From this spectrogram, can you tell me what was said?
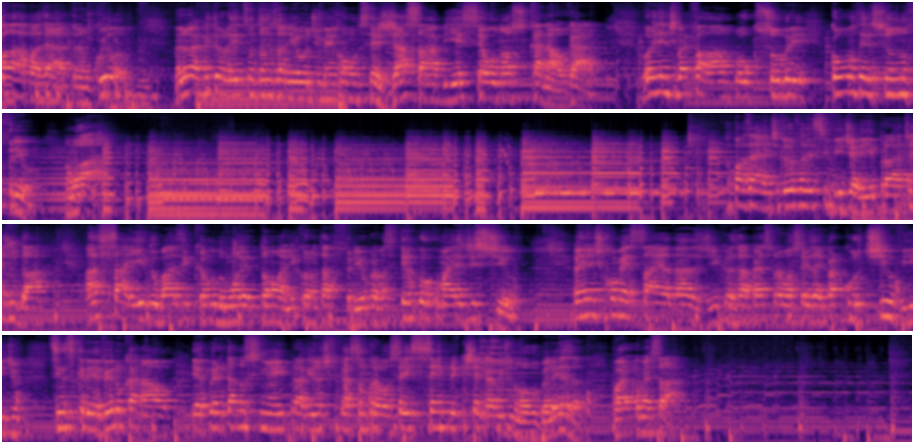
Fala rapaziada, tranquilo? Meu nome é Vitor Leite, Antônio Zanil de Man, como você já sabe, e esse é o nosso canal, cara. Hoje a gente vai falar um pouco sobre como ter estilo no frio. Vamos lá? Rapaziada, a gente vai fazer esse vídeo aí pra te ajudar a sair do basicão do moletom ali quando tá frio, pra você ter um pouco mais de estilo. Antes de a gente começar a dar as dicas, já peço pra vocês aí pra curtir o vídeo, se inscrever no canal e apertar no sininho aí pra vir notificação pra vocês sempre que chegar vídeo novo, beleza? Bora começar!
